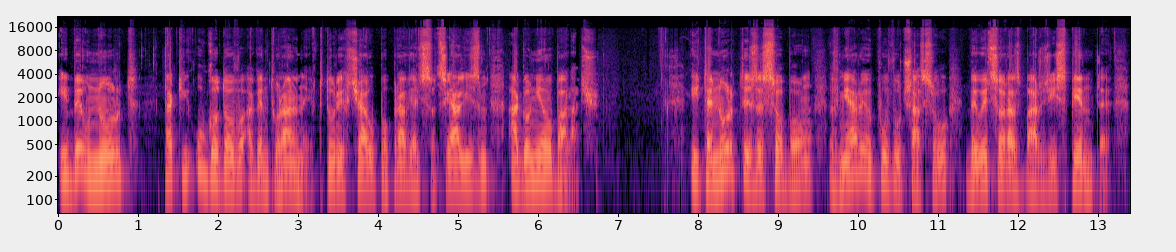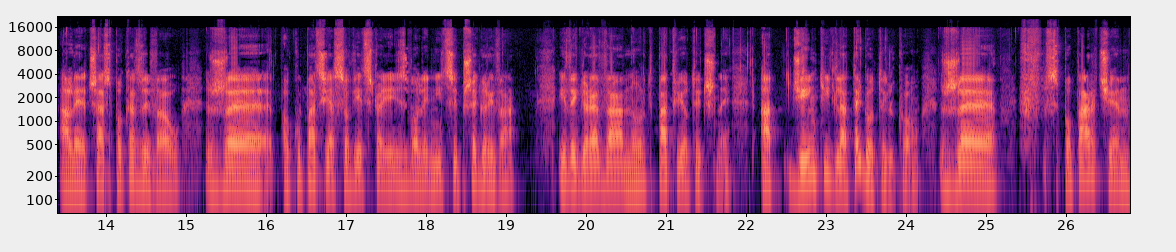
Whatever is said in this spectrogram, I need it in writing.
i był nurt taki ugodowo-agenturalny, który chciał poprawiać socjalizm, a go nie obalać. I te nurty ze sobą w miarę upływu czasu były coraz bardziej spięte, ale czas pokazywał, że okupacja sowiecka jej zwolennicy przegrywa i wygrywa nurt patriotyczny. A dzięki dlatego tylko, że z poparciem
